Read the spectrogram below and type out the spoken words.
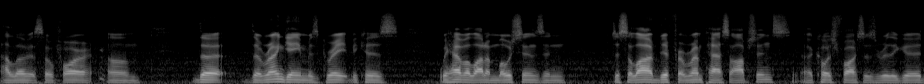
I love it so far. Um, the the run game is great because we have a lot of motions and just a lot of different run pass options. Uh, Coach Frost is really good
